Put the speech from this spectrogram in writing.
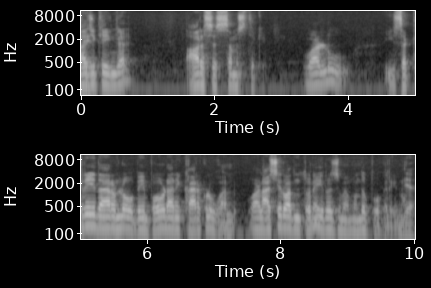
రాజకీయంగా ఆర్ఎస్ఎస్ సంస్థకి. వాళ్ళు ఈ సక్రియ దారంలో మేము పోవడానికి కారకులు వాళ్ళు. వాళ్ళ ఆశీర్వాదంతోనే ఈరోజు మేము ముందుకు పోగలిగినాం. యా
